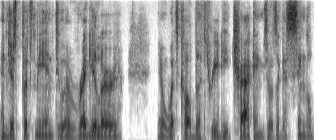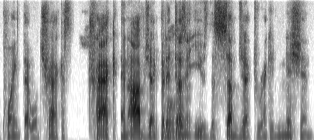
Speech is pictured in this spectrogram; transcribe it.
and just puts me into a regular, you know, what's called the 3D tracking. So it's like a single point that will track a track an object, but it mm-hmm. doesn't use the subject recognition.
